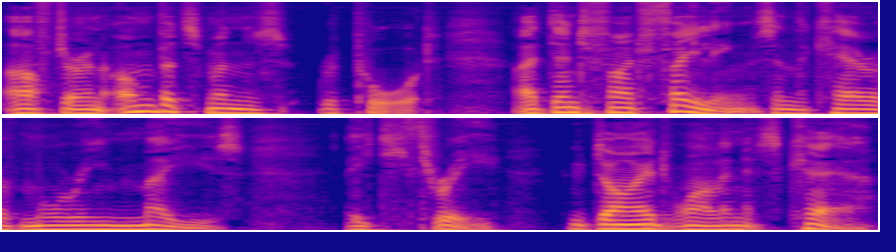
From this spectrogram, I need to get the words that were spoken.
after an ombudsman's report identified failings in the care of Maureen Mays, 83, who died while in its care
